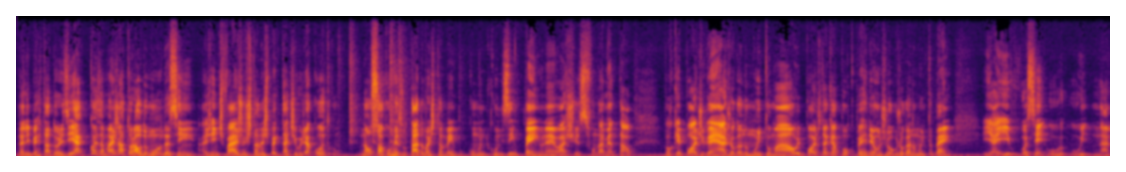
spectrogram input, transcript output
da Libertadores. E a coisa mais natural do mundo, assim, a gente vai ajustando a expectativa de acordo com, não só com o resultado, mas também com, com o desempenho, né? Eu acho isso fundamental. Porque pode ganhar jogando muito mal e pode daqui a pouco perder um jogo jogando muito bem. E aí você, o, o, na,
